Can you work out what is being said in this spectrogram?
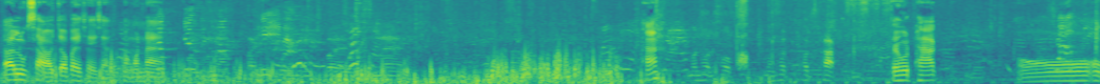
แล้วลูกสาวเจ้าไปใส่ซะน้องวันนาไปอยู่ไปหน้าฮะ มันหดหดมันหดหดผักไปหดพัก โอ้โอ้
